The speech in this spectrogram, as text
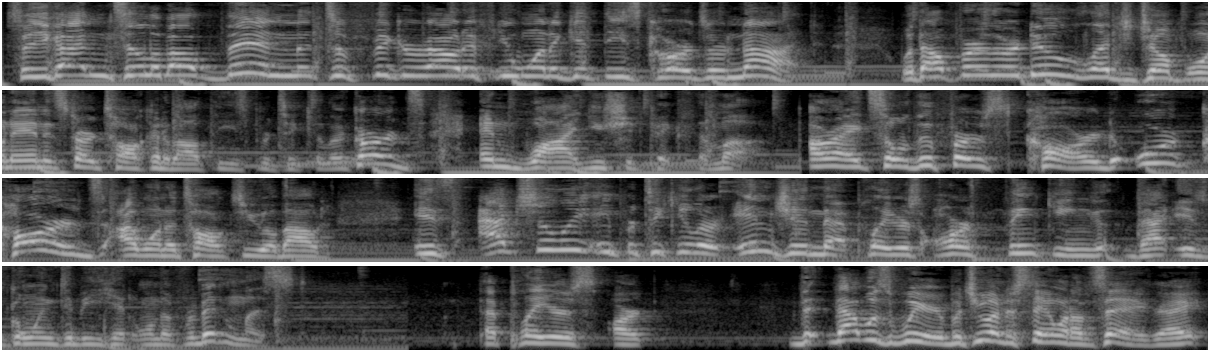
so you got until about then to figure out if you want to get these cards or not. Without further ado, let's jump on in and start talking about these particular cards and why you should pick them up. All right, so the first card or cards I want to talk to you about is actually a particular engine that players are thinking that is going to be hit on the Forbidden List. That players are. Th that was weird, but you understand what I'm saying, right?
